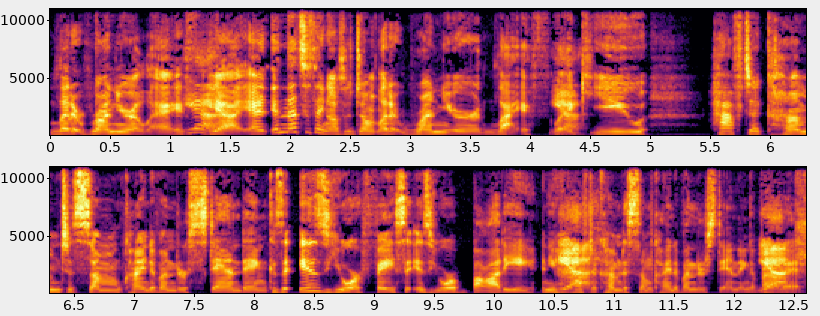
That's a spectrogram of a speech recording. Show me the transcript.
let it run your life. Yeah. Yeah. And, and that's the thing. Also, don't let it run your life. Yeah. Like, you have to come to some kind of understanding because it is your face, it is your body, and you Yeah. have to come to some kind of understanding about Yeah, it.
